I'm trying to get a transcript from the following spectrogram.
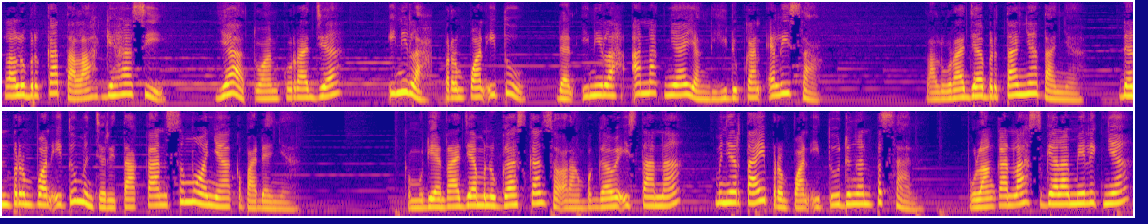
Lalu berkatalah Gehasi, "Ya, tuanku raja, inilah perempuan itu." dan inilah anaknya yang dihidupkan Elisa. Lalu raja bertanya-tanya, dan perempuan itu menceritakan semuanya kepadanya. Kemudian raja menugaskan seorang pegawai istana menyertai perempuan itu dengan pesan, "Pulangkanlah segala miliknya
